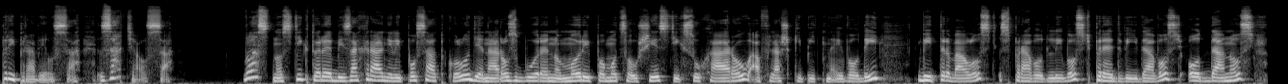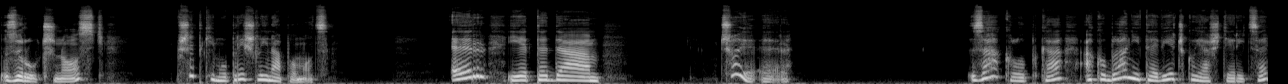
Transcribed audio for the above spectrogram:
Pripravil sa, zaťal sa. Vlastnosti, ktoré by zachránili posádku lode na rozbúrenom mori pomocou šiestich suchárov a fľašky pitnej vody, vytrvalosť, spravodlivosť, predvídavosť, oddanosť, zručnosť, všetky mu prišli na pomoc. R je teda... Čo je R? Záklopka, ako blanité viečko jašterice,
